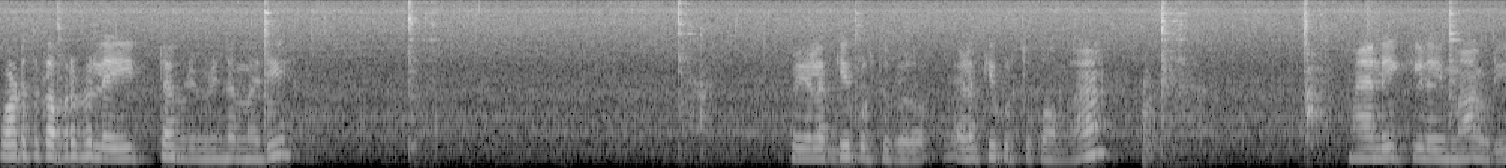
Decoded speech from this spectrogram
போட்டதுக்கப்புறம் இப்போ லைட்டாக இப்படி இப்படி இந்த மாதிரி. இப்போ இலக்கி கொடுத்துக்கிறோம் இலக்கி கொடுத்துக்கோங்க. மேலே கீழேயுமா இப்படி?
